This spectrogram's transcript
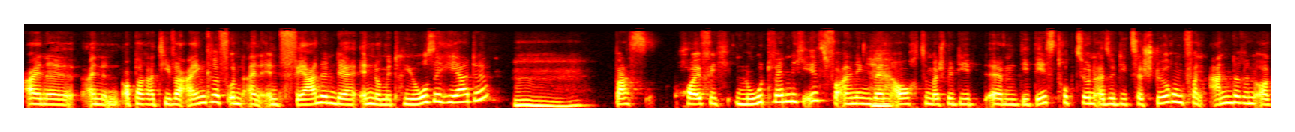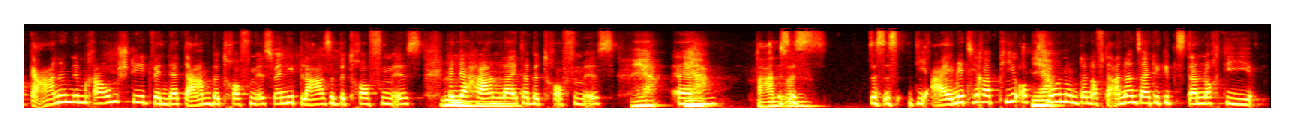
eine, ein operativer Eingriff und ein Entfernen der Endometrioseherde. Mm was häufig notwendig ist, vor allen Dingen, wenn ja. auch zum Beispiel die, ähm, die Destruktion, also die Zerstörung von anderen Organen im Raum steht, wenn der Darm betroffen ist, wenn die Blase betroffen ist, mhm. wenn der mhm. Harnleiter betroffen ist. Ja, ähm, ja. Wahnsinn. Das ist, das ist die eine Therapieoption ja. und dann auf der anderen Seite gibt es dann noch die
